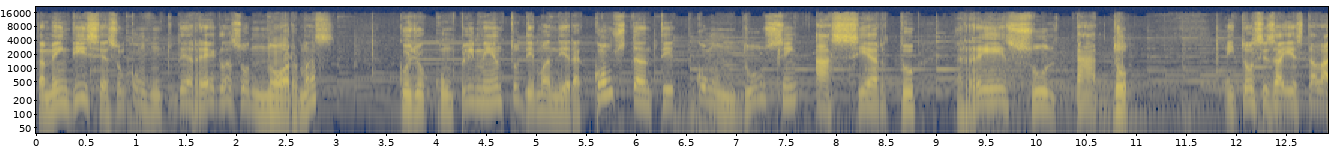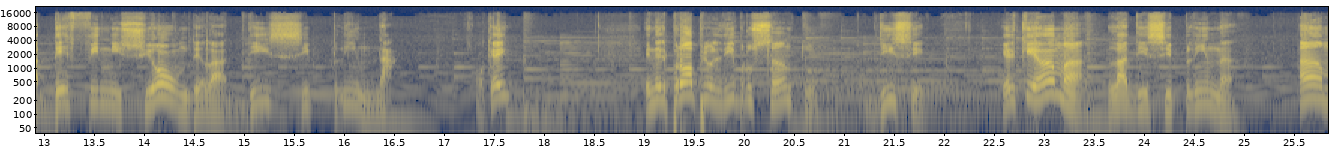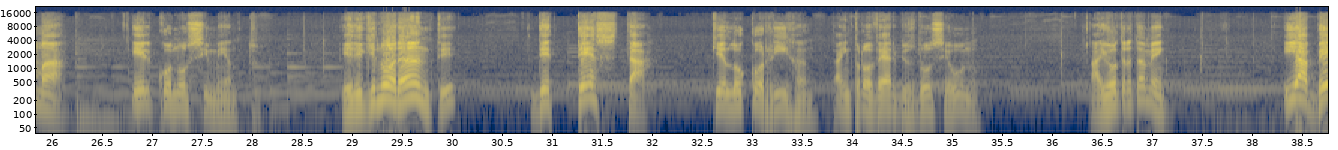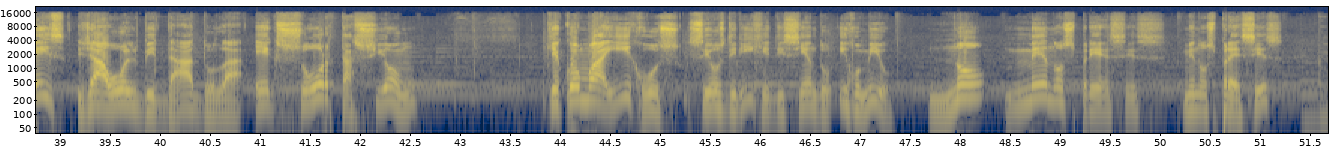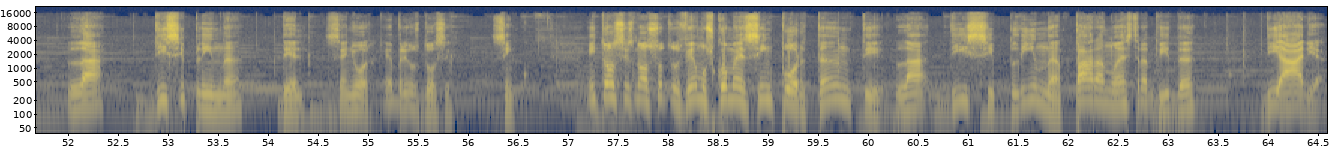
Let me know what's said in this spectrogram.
Também disse é um conjunto de regras ou normas cujo cumprimento de maneira constante conduzem a certo resultado. Então, aí está a definição de la disciplina. Ok? E no próprio livro santo disse: Ele que ama la disciplina ama el conhecimento. Ele ignorante detesta que lo corrijam. Está em Provérbios 12, 1. Aí outra também. E habéis já olvidado la exortação que como a hijos se os dirige, dizendo, hijo mío, no menosprecies, menosprecies la disciplina del Senhor. Hebreus 12, 5. Então, nós outros vemos como é importante a disciplina para nossa vida diária,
